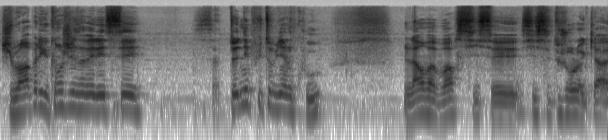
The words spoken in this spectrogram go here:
Je me rappelle que quand je les avais laissés, ça tenait plutôt bien le coup. Là on va voir si c'est si c'est toujours le cas.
